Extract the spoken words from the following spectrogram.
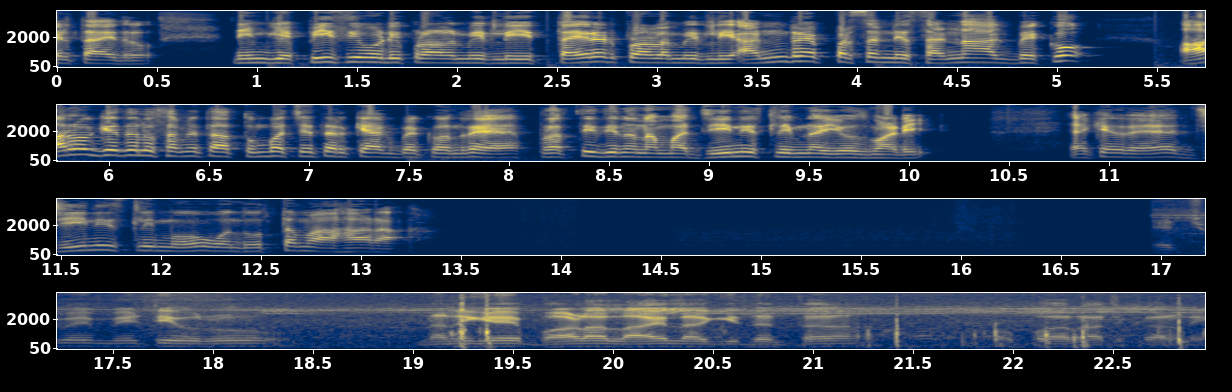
ಹೇಳ್ತಾ ಇದ್ರು. ನಿಮಗೆ P C O D problem ಇರಲಿ ಥೈರಾಯ್ಡ್ ಪ್ರಾಬ್ಲಮ್ ಇರಲಿ ಹಂಡ್ರೆಡ್ ಪರ್ಸೆಂಟ್ ನೀವು ಸಣ್ಣ ಆಗಬೇಕು. ಆರೋಗ್ಯದಲ್ಲೂ ಸಮೇತ ತುಂಬ ಚೇತರಿಕೆ ಆಗಬೇಕು ಅಂದರೆ ಪ್ರತಿದಿನ ನಮ್ಮ ಜೀನಿ ಸ್ಲಿಮ್ನ ಯೂಸ್ ಮಾಡಿ. ಯಾಕೆಂದರೆ ಜೀನಿ ಸ್ಲಿಮ್ಮು ಒಂದು ಉತ್ತಮ ಆಹಾರ. ಎಚ್ ವೈ ಮೇಟಿಯವರು ನನಗೆ ಭಾಳ ಲಾಯಲ್ ಆಗಿದ್ದಂಥ ಒಬ್ಬ ರಾಜಕಾರಣಿ.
